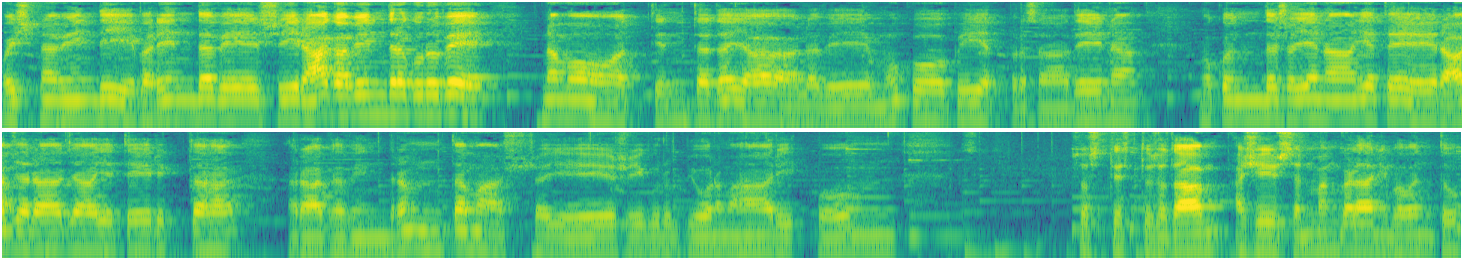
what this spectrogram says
वैष्णवेन्दी वरेन्दवे श्रीराघवेन्द्रगुरुवे नमोऽत्यन्तदयालवे मुकोऽपि यत्प्रसादेन मुकुन्दशयनायते राजराजायते रिक्तः राघवेन्द्रं तमाश्रये। श्रीगुरुभ्यो नमः। हरि ओं स्वस्तिस्तु सताम् अशेषन्मङ्गलानि भवन्तु।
